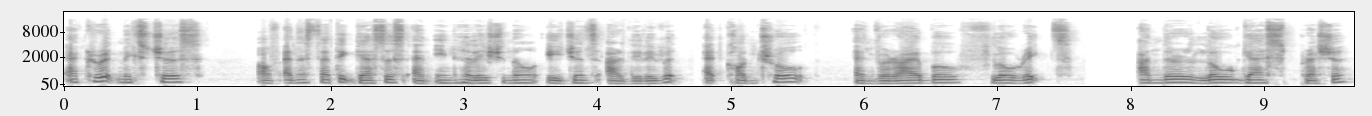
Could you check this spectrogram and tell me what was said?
Accurate mixtures of anesthetic gases and inhalational agents are delivered at controlled and variable flow rates under low gas pressure.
